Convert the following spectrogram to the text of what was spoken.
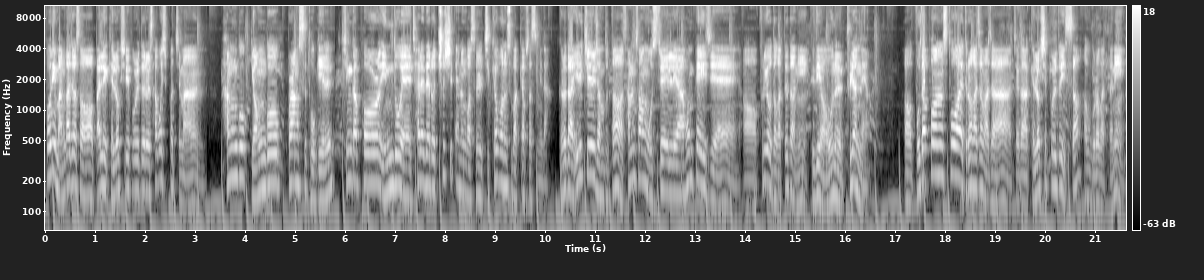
폰이 망가져서 빨리 갤럭시 폴드를 사고 싶었지만 한국, 영국, 프랑스, 독일, 싱가포르, 인도에 차례대로 출시되는 것을 지켜보는 수밖에 없었습니다. 그러다 일주일 전부터 삼성 오스트레일리아 홈페이지에 어, 프리오더가 뜨더니 드디어 오늘 풀렸네요. 어, 보다폰 스토어에 들어가자마자 제가 갤럭시 폴드 있어? 하고 물어봤더니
